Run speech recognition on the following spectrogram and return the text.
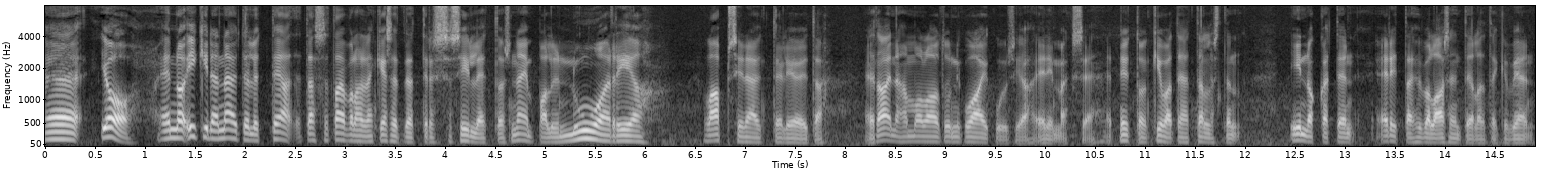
Öö, joo, en ole ikinä näytellyt te- tässä Taivalahden kesäteatterissa sille, että olisi näin paljon nuoria lapsinäyttelijöitä. Että ainahan me ollaan oltu niinku aikuisia enimmäkseen. Et nyt on kiva tehdä tällaisten innokkaiden, erittäin hyvällä asenteella tekevien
